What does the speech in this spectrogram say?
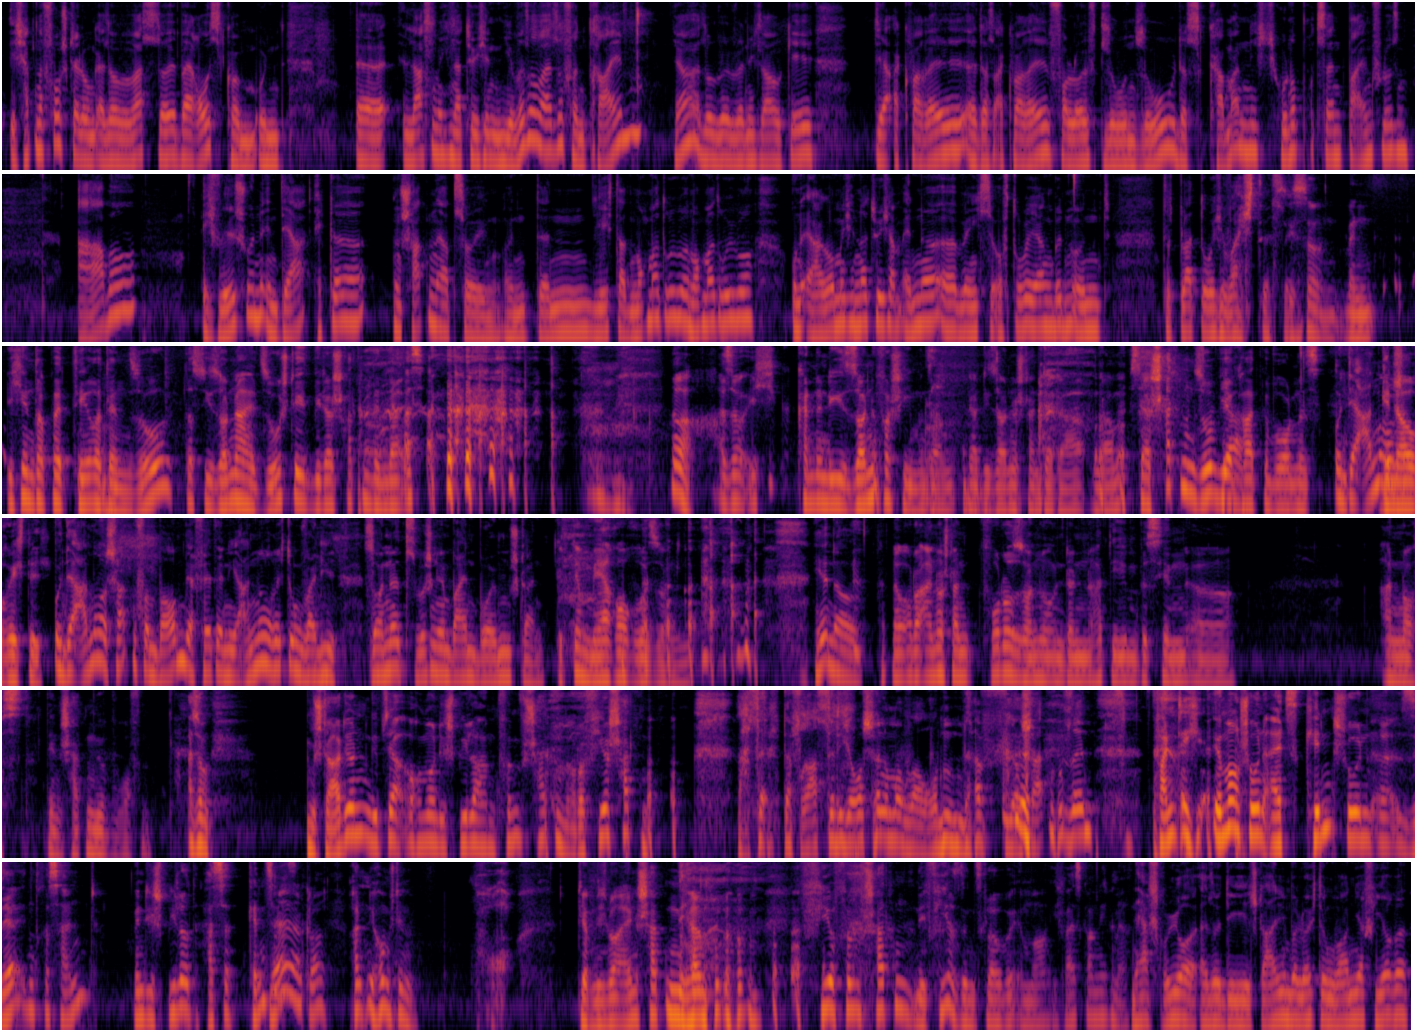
ich habe eine Vorstellung, also was soll bei rauskommen und äh, lass mich natürlich in gewisser Weise von treiben. Ja, also wenn ich sage, okay, der Aquarell, äh, das Aquarell verläuft so und so, das kann man nicht 100% beeinflussen. Aber ich will schon in der Ecke einen Schatten erzeugen. Und dann gehe ich dann nochmal drüber, nochmal drüber und ärgere mich natürlich am Ende, äh, wenn ich so oft drüber gegangen bin und das Blatt durchweicht ist. Siehst du, und wenn ich interpretiere denn so, dass die Sonne halt so steht, wie der Schatten denn da ist. ja, also ich kann dann die Sonne verschieben und sagen, ja, die Sonne stand ja da. Und da ist der Schatten so, wie ja. er gerade geworden ist. Und der andere genau richtig. Und der andere Schatten vom Baum, der fällt in die andere Richtung, weil die Sonne zwischen den beiden Bäumen stand. Gibt ja mehrere Sonnen. genau. Na, oder einer stand vor der Sonne und dann hat die ein bisschen äh, anders den Schatten geworfen. Also im Stadion gibt es ja auch immer, die Spieler haben fünf Schatten oder vier Schatten. Also, da fragst du dich auch schon immer, warum da vier Schatten sind. Fand ich immer schon als Kind schon äh, sehr interessant, wenn die Spieler, hast du, kennst du Ja, das? ja, klar. Rannten die rumstehen. Oh, die haben nicht nur einen Schatten, die haben vier, fünf Schatten. Ne, vier sind es, glaube ich, immer. Ich weiß gar nicht mehr. Naja, früher, also die Stadienbeleuchtung waren ja Viere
